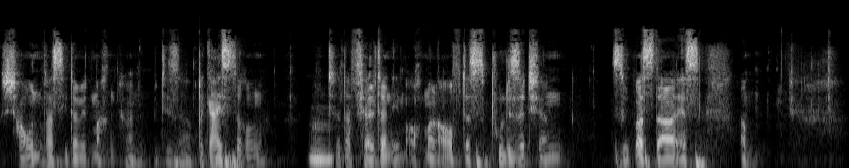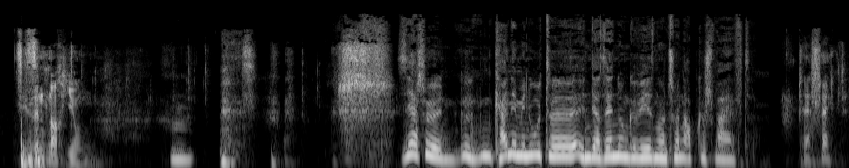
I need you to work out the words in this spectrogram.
schauen, was sie damit machen können, mit dieser Begeisterung. Mhm. Und äh, da fällt dann eben auch mal auf, dass Pulisic ja ein Superstar ist. Ähm, sie sind noch jung. Hm. Sehr schön. Keine Minute in der Sendung gewesen und schon abgeschweift. Perfekt.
